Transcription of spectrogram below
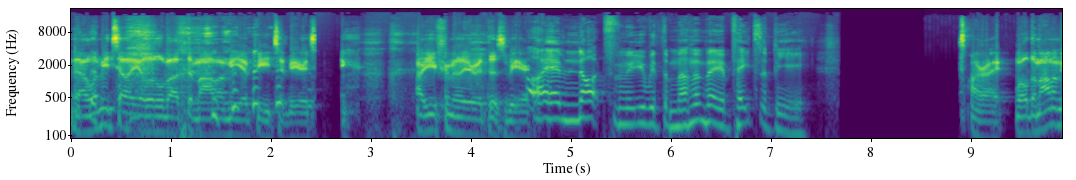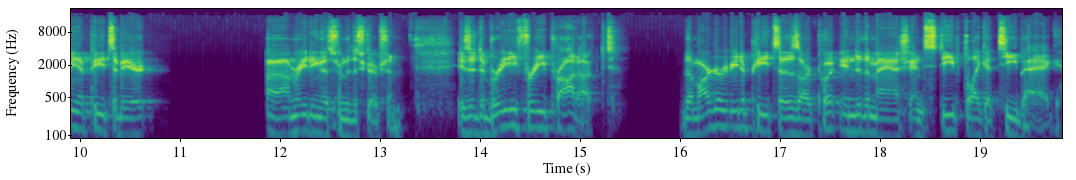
now let me tell you a little about the Mamma Mia pizza beer. Are you familiar with this beer? I am not familiar with the Mamma Mia pizza beer. All right. Well, the Mamma Mia pizza beer, uh, I'm reading this from the description, is a debris free product the margarita pizzas are put into the mash and steeped like a tea bag.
